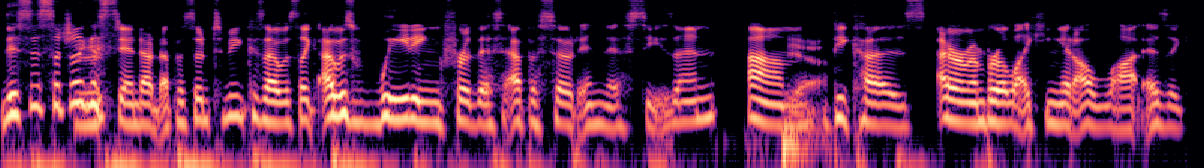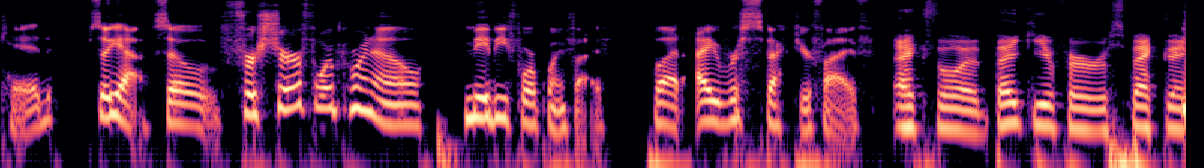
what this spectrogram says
this is such like a Mhm. standout episode to me because I was like I was waiting for this episode in this season um Yeah. because I remember liking it a lot as a kid. So yeah, so for sure 4.0, maybe 4.5. But I respect your 5. Excellent. Thank you for respecting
